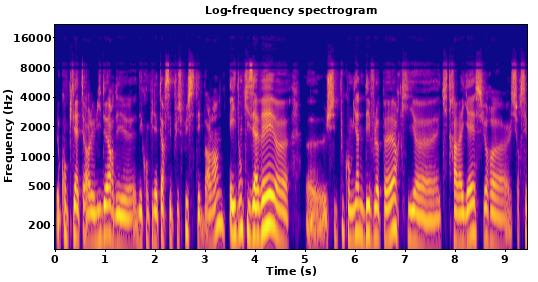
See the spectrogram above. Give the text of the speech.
le compilateur, le leader des, des compilateurs C++, c'était Borland. Et donc ils avaient, euh, euh, je sais plus combien de développeurs qui euh, qui travaillaient sur euh, sur C++.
